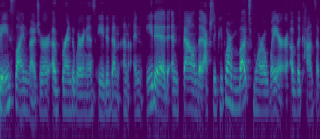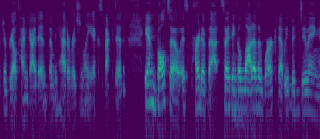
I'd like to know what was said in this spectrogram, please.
baseline measure of brand awareness, aided and, unaided, and found that actually people are much more aware of the concept of real time guidance than we had originally expected. And Balto is part of that. So I think a lot of the work that we've been doing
